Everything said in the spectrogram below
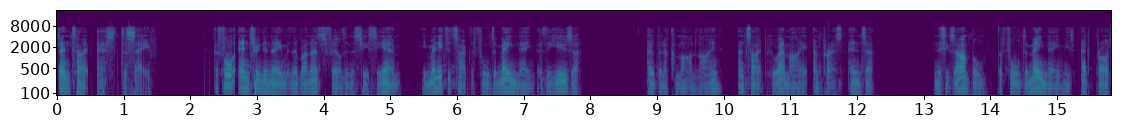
Then type S to save. Before entering the name in the Run As field in the CCM, you may need to type the full domain name of the user. Open a command line and type who am I and press enter. In this example, the full domain name is adprod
